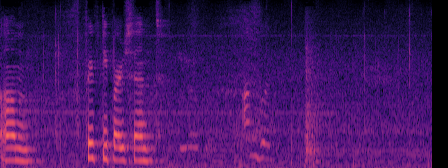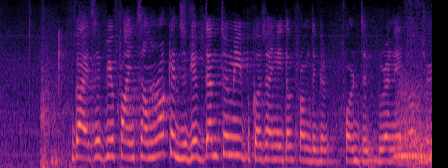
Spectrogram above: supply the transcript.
um 50%. I'm good. Guys, if you find some rockets, give them to me because I need them from the gr- for the grenade launcher.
